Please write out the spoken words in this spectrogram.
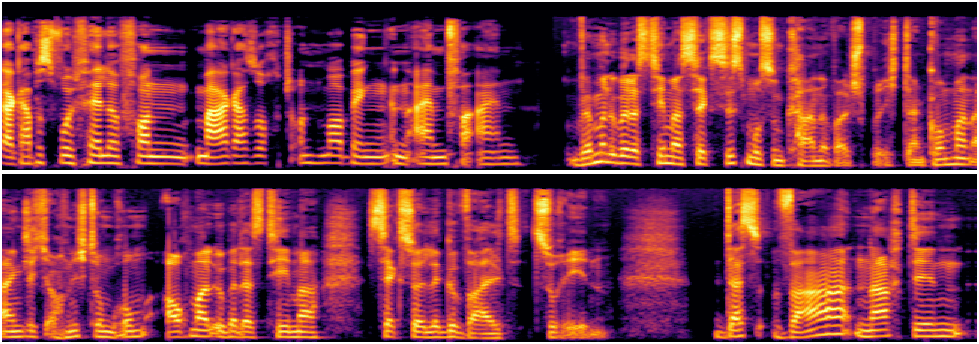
Da gab es wohl Fälle von Magersucht und Mobbing in einem Verein. Wenn man über das Thema Sexismus im Karneval spricht, dann kommt man eigentlich auch nicht drum rum, auch mal über das Thema sexuelle Gewalt zu reden. Das war nach den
